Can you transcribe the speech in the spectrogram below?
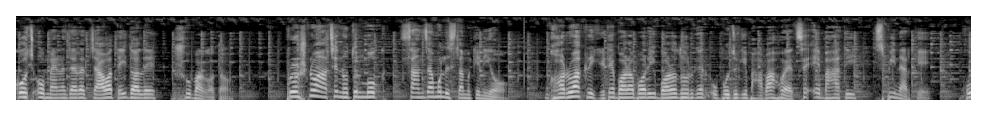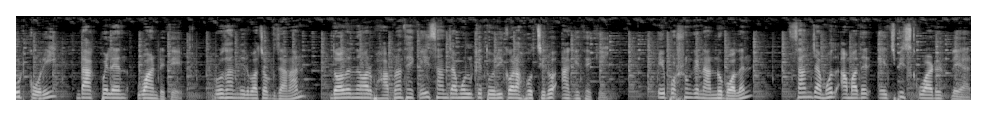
কোচ ও ম্যানেজাররা চাওয়াতেই দলে সুবাগত প্রশ্ন আছে নতুন মুখ সানজামুল ইসলামকে নিয়েও। ঘরোয়া ক্রিকেটে বরাবরই বড় দৈর্ঘ্যের উপযোগী ভাবা হয়েছে এ বাহাতি স্পিনারকে। হুট করেই ডাক পেলেন ওয়ানডেতে। প্রধান নির্বাচক জানান, দলে নেওয়ার ভাবনা থেকেই সানজামুলকে তৈরি করা হচ্ছিল আগে থেকেই। এ প্রসঙ্গে নান্নু বলেন, সানজামুল আমাদের এইচপি স্কোয়াডের প্লেয়ার।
